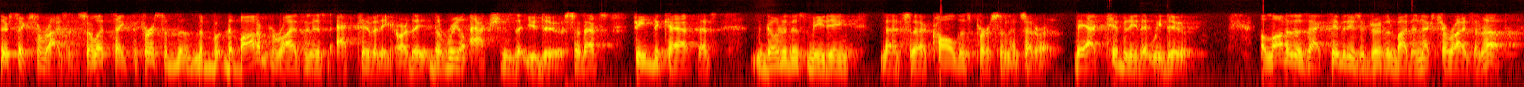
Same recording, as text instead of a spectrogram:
there's six horizons. So let's take the first of the, the, the bottom horizon is activity or the, the real actions that you do. So that's feed the cat, that's go to this meeting, that's uh, call this person, et cetera. The activity that we do. A lot of those activities are driven by the next horizon up,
